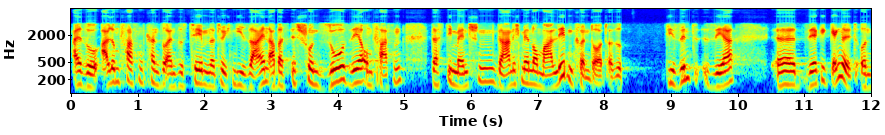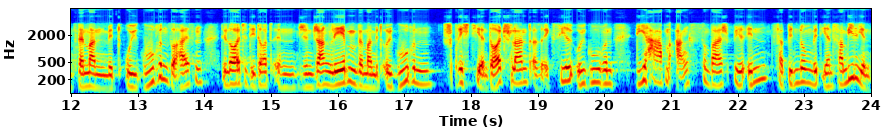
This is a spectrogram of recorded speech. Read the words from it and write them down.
Also allumfassend kann so ein System natürlich nie sein, aber es ist schon so sehr umfassend, dass die Menschen gar nicht mehr normal leben können dort. Also die sind sehr äh, sehr gegängelt. Und wenn man mit Uiguren, so heißen die Leute, die dort in Xinjiang leben, wenn man mit Uiguren spricht hier in Deutschland, also Exil-Uiguren, die haben Angst zum Beispiel in Verbindung mit ihren Familien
